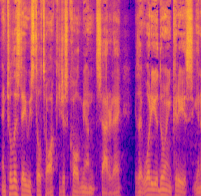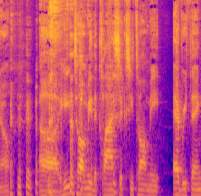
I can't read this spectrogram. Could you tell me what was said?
And till this day, we still talk. He just called me on Saturday. He's like, what are you doing, Chris? You know, uh, he taught me the classics. He taught me everything.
